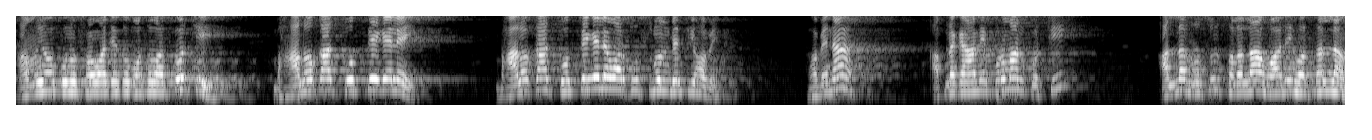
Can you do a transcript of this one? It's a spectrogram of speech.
আমিও কোনো সমাজে তো বসবাস করছি। ভালো কাজ করতে গেলে, ভালো কাজ করতে গেলে ওর দুশ্মন বেশি হবে। হবে না? আপনাকে আমি প্রমাণ করছি আল্লাহ রসুল সাল্লাহ আলী ওয়াসাল্লাম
